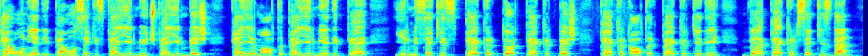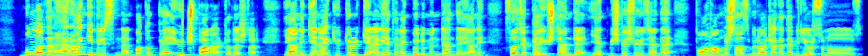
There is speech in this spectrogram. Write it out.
P17, P18, P23, P25, P26, P27, P28, P44, P45, P46, P47 ve P48'den Bunlardan herhangi birisinden bakın P3 var arkadaşlar. Yani genel kültür genel yetenek bölümünden de yani sadece P3'ten de 75 ve üzerinde puan almışsanız müracaat edebiliyorsunuz.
